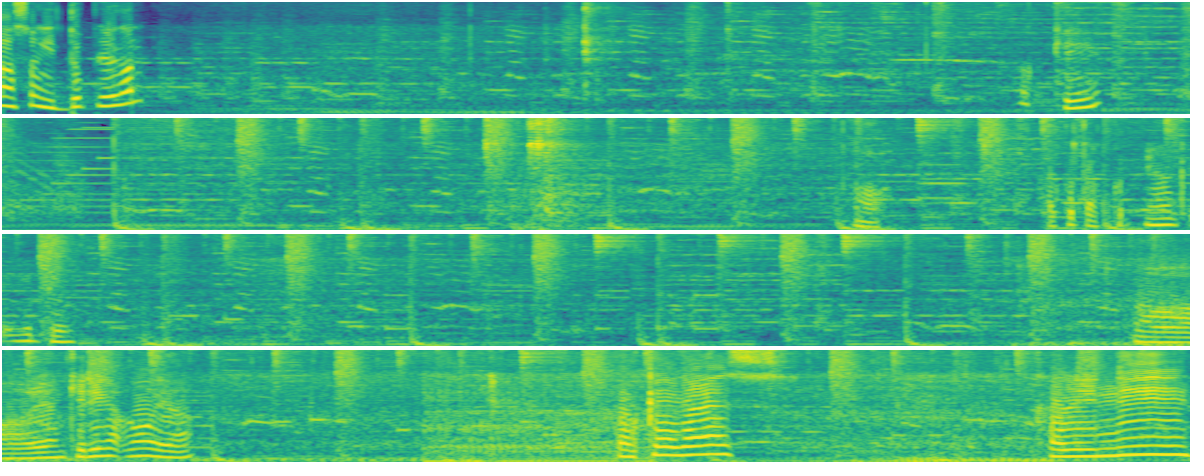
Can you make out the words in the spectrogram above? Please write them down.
langsung hidup ya kan? Oke. Oh takut takutnya kayak gitu. Oh yang kiri nggak mau ya? Oke guys. Kali ini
